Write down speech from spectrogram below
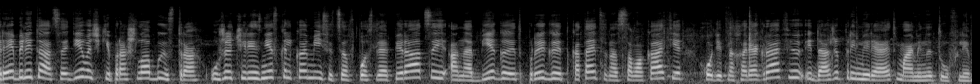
Реабилитация девочки прошла быстро. Уже через несколько месяцев после операции она бегает, прыгает, катается на самокате, ходит на хореографию и даже примеряет мамины туфли.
